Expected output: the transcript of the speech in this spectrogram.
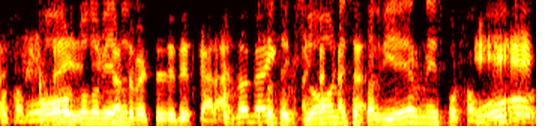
por favor, Ay, todavía no no te me estés descarando, esa sección es hasta el viernes, por favor. ¿Eh?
